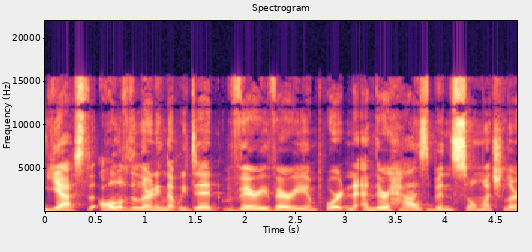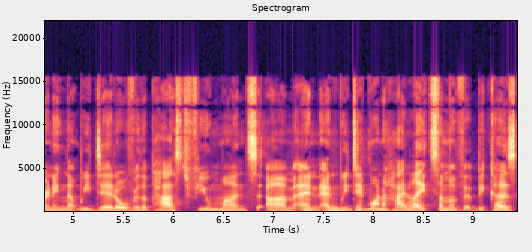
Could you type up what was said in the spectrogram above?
yes, all of the learning that we did, very, very important. And there has been so much learning that we did over the past few months. Um, and, and we did want to highlight some of it because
